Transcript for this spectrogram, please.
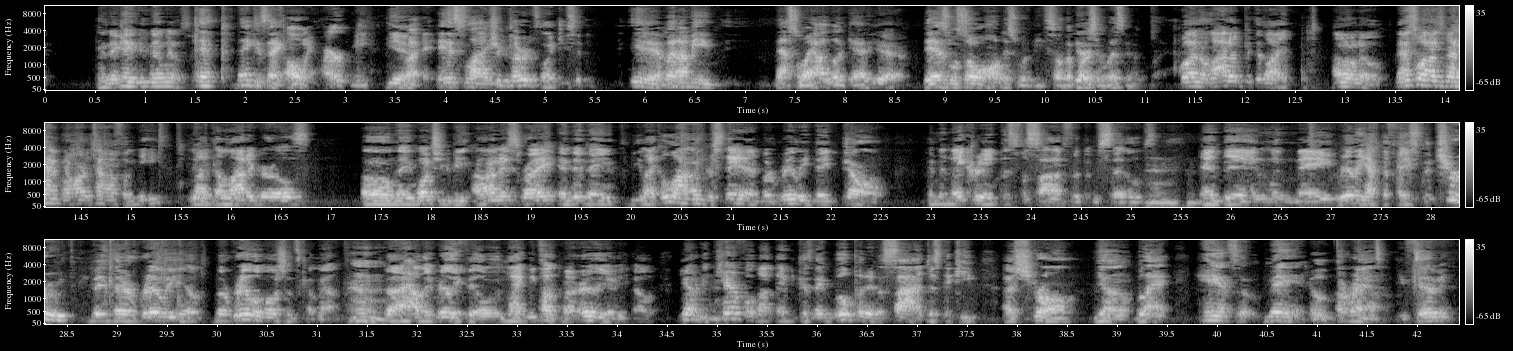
And they can't do nothing else. They can say, oh, it hurt me. Yeah. But it's like, Truth hurts, like you said. yeah, but I mean, that's the way I look at it. Yeah. Dez was so honest with me, so the Yeah. person listening, But a lot of like, I don't know. That's why it's been having a hard time for me. Like a lot of girls, um, they want you to be honest, right? And then they be like, "Oh, I understand," but really they don't. And then they create this facade for themselves. Mm-hmm. And then when they really have to face the truth, then they're really uh, the real emotions come out, Mm. the, how they really feel. And like we talked about earlier, you know, you got to be Mhm. careful about that because they will put it aside just to keep a strong, young, black, handsome man Ooh, around. You feel me?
